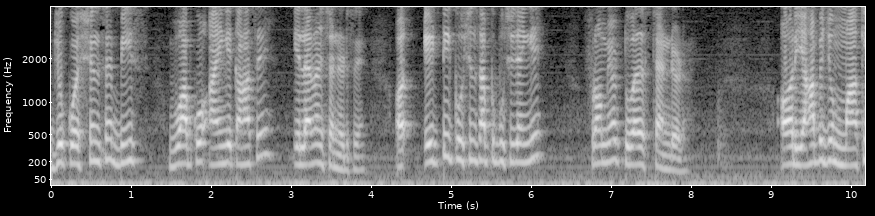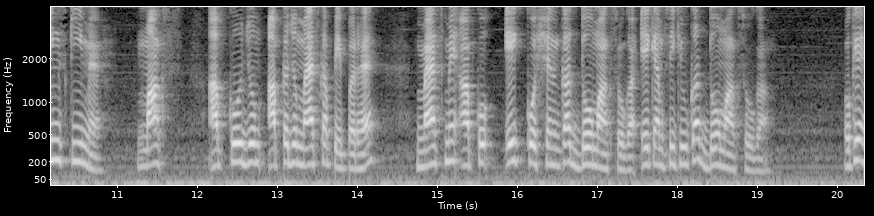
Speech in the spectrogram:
जो क्वेश्चन हैं 20 वो आपको आएँगे कहाँ से? इलेवेंथ स्टैंडर्ड से। और 80 क्वेश्चन आपको पूछे जाएँगे फ्रॉम योर ट्वेल्थ स्टैंडर्ड और यहाँ पे जो मार्किंग स्कीम है मार्क्स आपको जो, आपका जो मैथ्स का पेपर है मैथ्स में आपको एक क्वेश्चन का दो मार्क्स होगा, एक एमसीक्यू का दो मार्क्स होगा। ओके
